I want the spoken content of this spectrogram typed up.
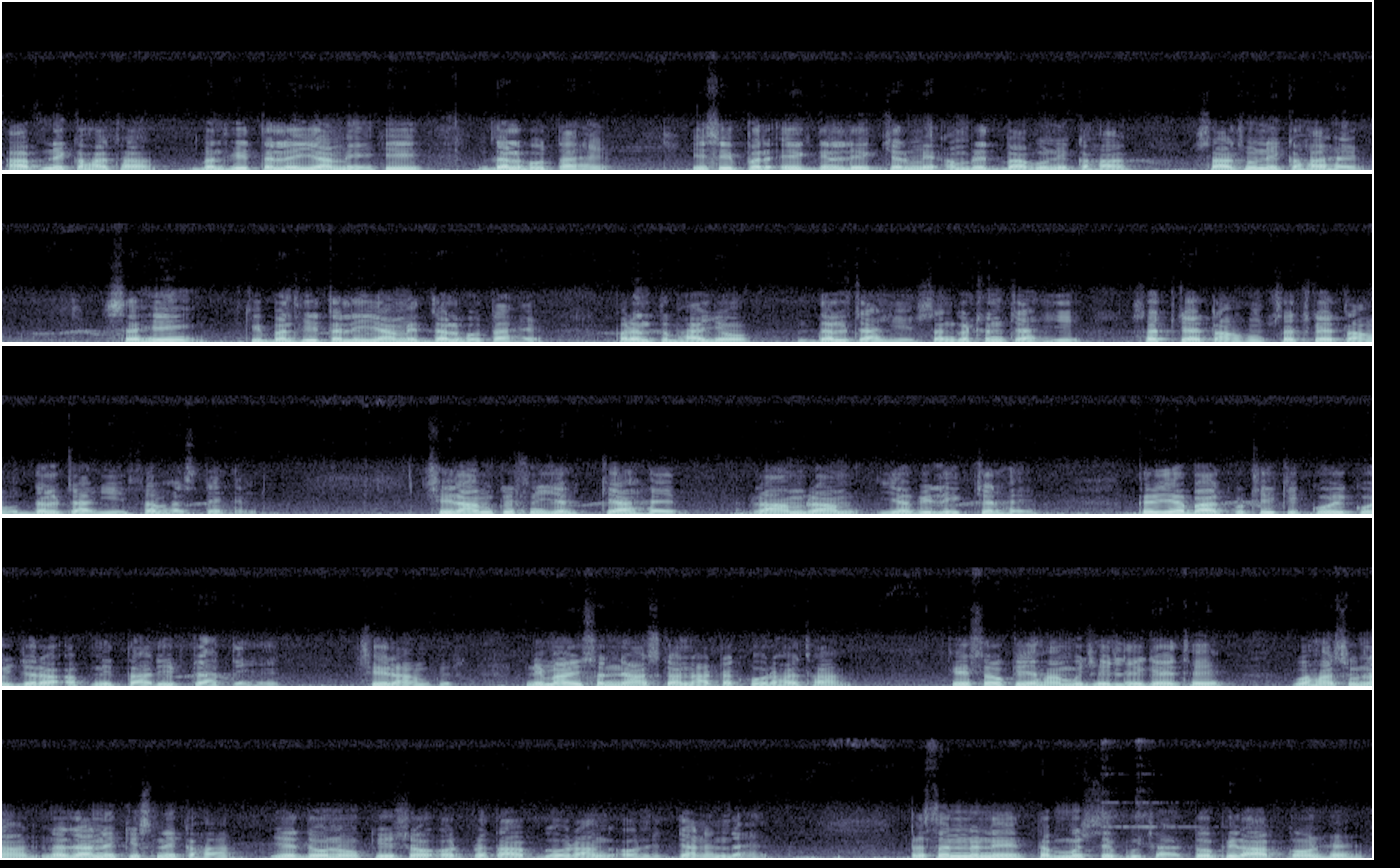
आपने कहा था, बंधी तलैया में ही दल होता है। इसी पर एक दिन लेक्चर में अमृत बाबू ने कहा, साधु ने कहा है, सही कि बंधी तलैया में दल होता है। परंतु भाइयों, दल चाहिए, संगठन चाहिए। सच कहता हूँ, सच कहता हूँ, दल चाहिए, सब हँसते हैं। श्री रामकृष्ण, यह क्या है? राम राम, यह भी लेक्चर है। फिर यह बात उठी कि कोई कोई जरा अपनी तारीफ़ चाहते हैं। श्री रामकृष्ण, निमाई संन्यास का नाटक हो रहा था। केशव के यहाँ मुझे ले गए थे। वहाँ सुना, न जाने किसने कहा, ये दोनों केशव और प्रताप गौरांग और नित्यानंद हैं। प्रसन्न ने तब मुझसे पूछा तो फिर आप कौन हैं?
